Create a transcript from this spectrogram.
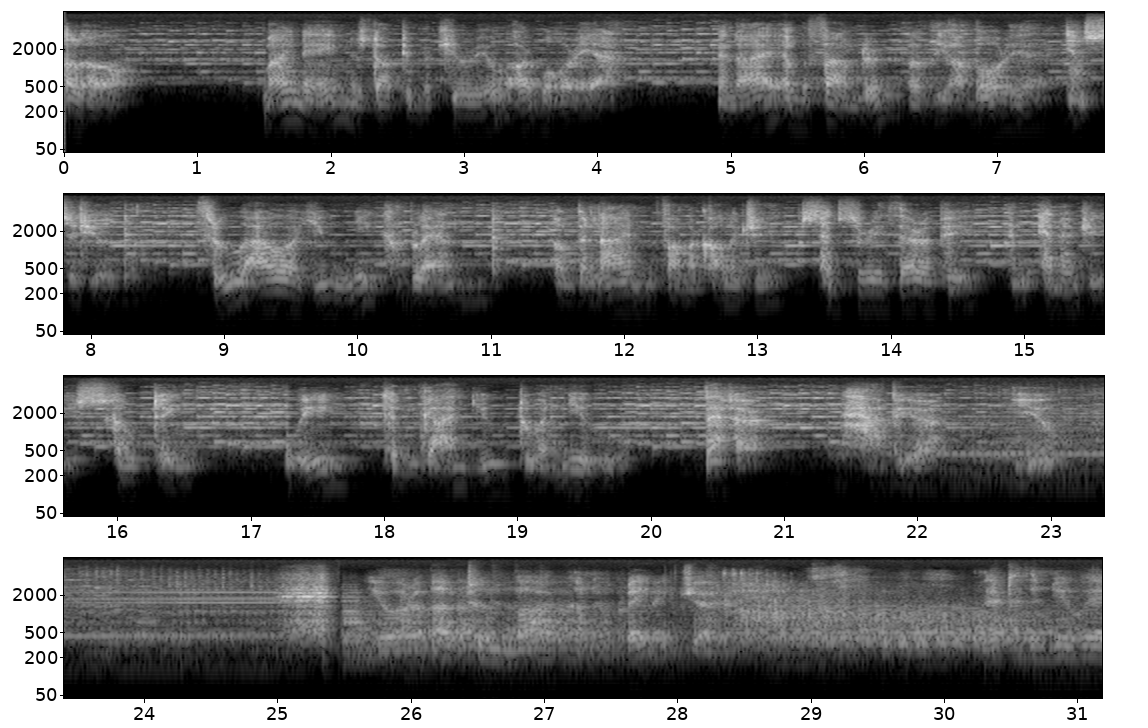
Hello. My name is Dr. Mercurio Arborea, and I am the founder of the Arborea Institute. Through our unique blend of benign pharmacology, sensory therapy, and energy sculpting, we can guide you to a new, better, happier you.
